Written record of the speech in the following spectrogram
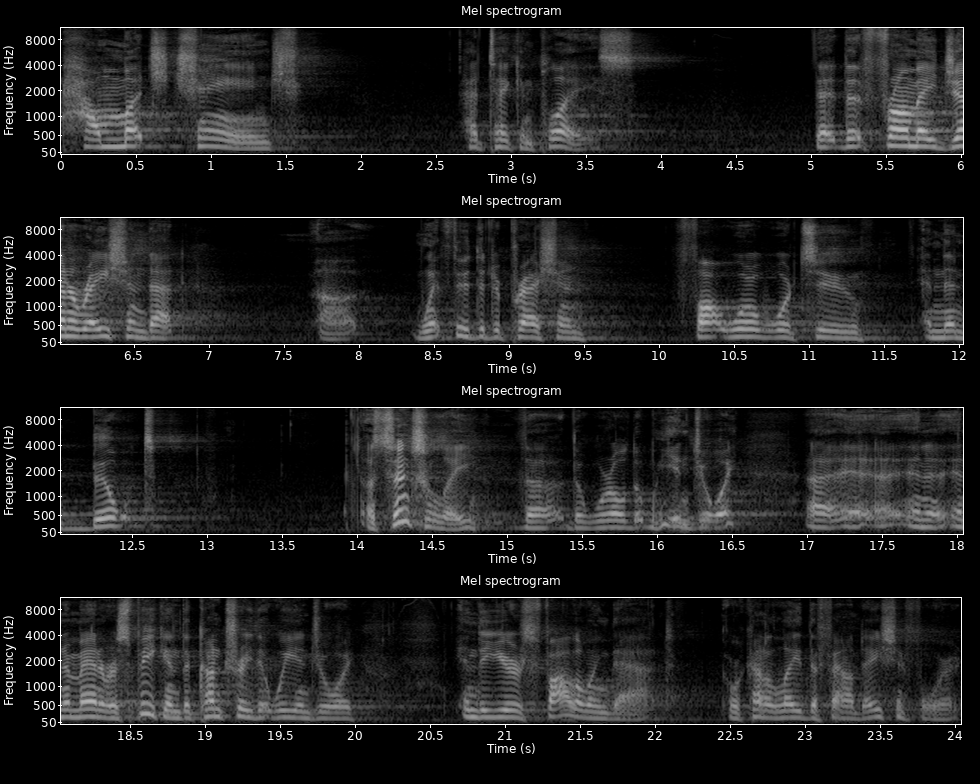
how much change had taken place. That, that from a generation that uh, went through the Depression, fought World War II, and then built essentially the, the world that we enjoy, uh, in, a, in a manner of speaking, the country that we enjoy in the years following that, or kind of laid the foundation for it.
